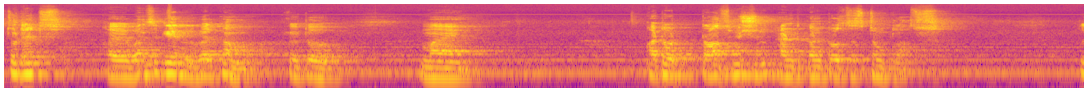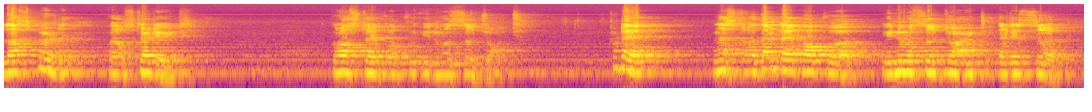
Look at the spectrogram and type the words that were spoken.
Students, I once again welcome you to my auto transmission and control system class. Last period we have studied cross type of universal joint. Today, next other type of uh, universal joint that is uh,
